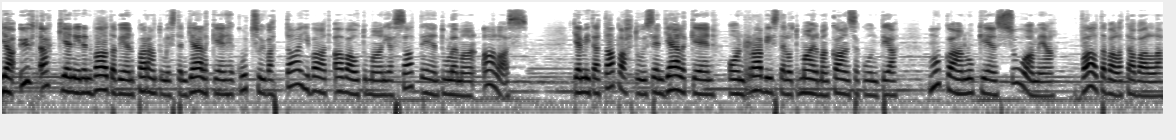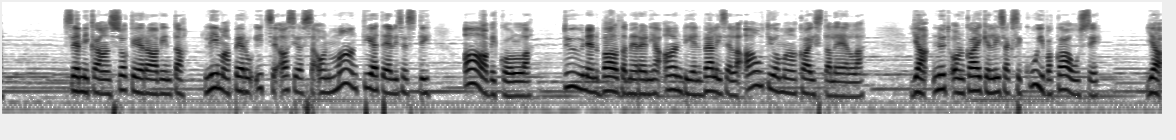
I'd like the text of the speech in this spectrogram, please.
Ja yhtäkkiä niiden valtavien parantumisten jälkeen he kutsuivat taivaat avautumaan ja sateen tulemaan alas. Ja mitä tapahtui sen jälkeen, on ravistellut maailman kansakuntia, mukaan lukien Suomea, valtavalla tavalla. Se, mikä on sokeraavinta, limaperu itse asiassa on maantieteellisesti aavikolla, Tyynen, Valtameren ja Andien välisellä autiomaakaistaleella. Ja nyt on kaiken lisäksi kuiva kausi, ja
